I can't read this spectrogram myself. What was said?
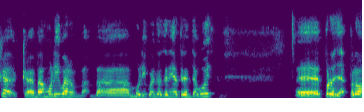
que, que va morir, bueno, va, va morir quan jo tenia 38, eh, però, ja, però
